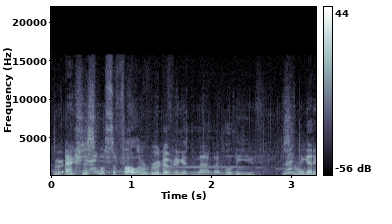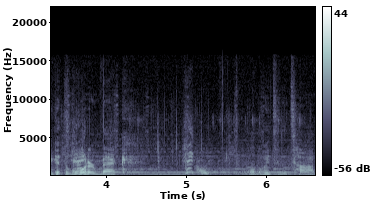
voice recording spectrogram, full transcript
We were actually supposed to follow Ruto to get the map, I believe. So we gotta get the water back. All the way to the top.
